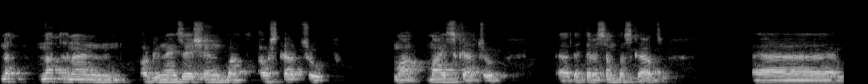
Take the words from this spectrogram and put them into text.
not not an organization, but our scout troop, my, my scout troop, uh, the Terra Santa Scouts. Uh,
